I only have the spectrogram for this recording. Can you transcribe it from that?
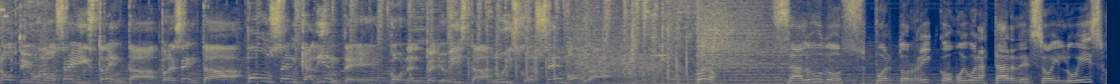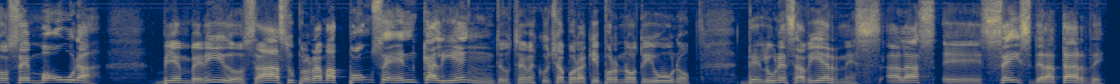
Noti 1630 presenta Ponce en Caliente con el periodista Luis José Moura. Bueno, saludos Puerto Rico, muy buenas tardes, soy Luis José Moura. Bienvenidos a su programa Ponce en Caliente. Usted me escucha por aquí por Noti 1 de lunes a viernes a las 6 eh, de la tarde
